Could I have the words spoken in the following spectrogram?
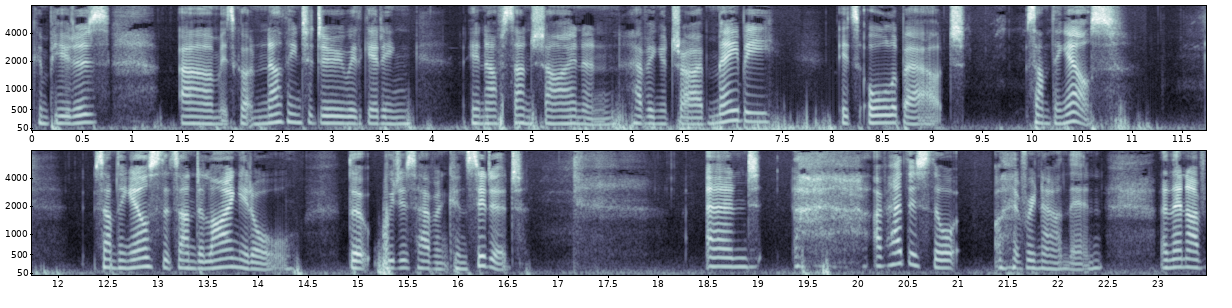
computers. Um, it's got nothing to do with getting enough sunshine and having a tribe. Maybe it's all about something else, something else that's underlying it all that we just haven't considered. And I've had this thought every now and then. And then I've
